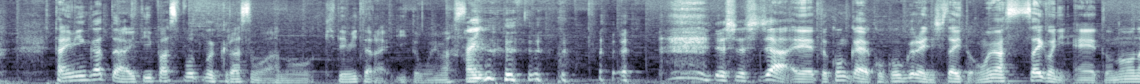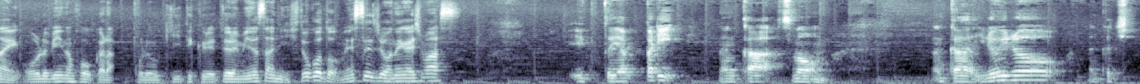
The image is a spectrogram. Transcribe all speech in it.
タイミングがあったら IT パスポートのクラスもあの来てみたらいいと思います、はい。よしよしじゃあ、えー、と今回はここぐらいにしたいと思います最後に、えー、と脳内オールビーの方からこれを聞いてくれてる皆さんに一言メッセージをお願いしますえっと、やっぱり、なんか、その、うんなんかいろいろ、なんかち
